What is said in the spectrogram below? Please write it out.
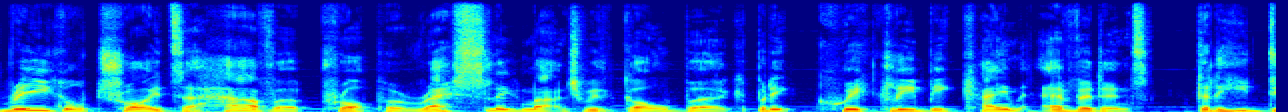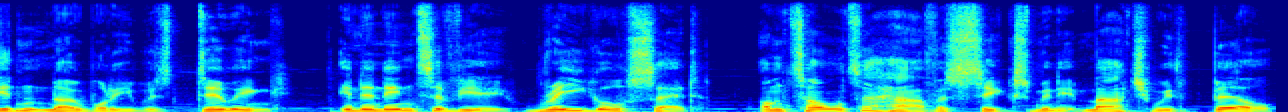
Regal tried to have a proper wrestling match with Goldberg, but it quickly became evident that he didn't know what he was doing. In an interview, Regal said, I'm told to have a six minute match with Bill,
